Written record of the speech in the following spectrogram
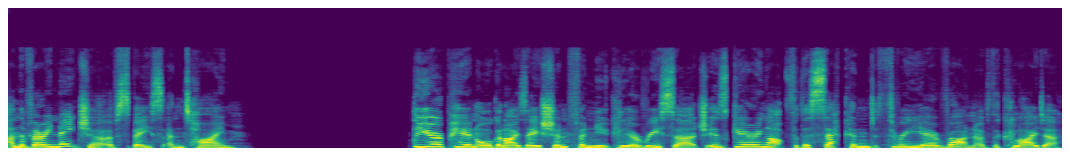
and the very nature of space and time. The European Organisation for Nuclear Research is gearing up for the second three year run of the Collider,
